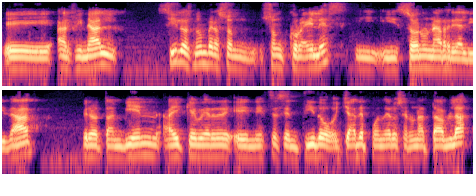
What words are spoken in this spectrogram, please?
eh, al final sí los números son, son crueles y, y son una realidad, pero también hay que ver en este sentido, ya de ponerlos en una tabla,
